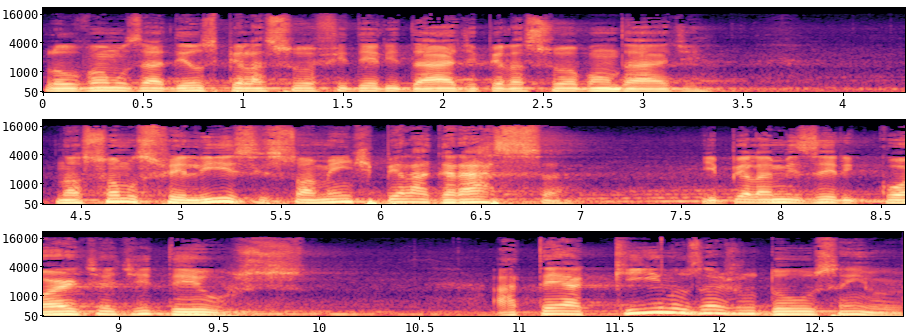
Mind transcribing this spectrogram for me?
Louvamos a Deus pela sua fidelidade, pela sua bondade. Nós somos felizes somente pela graça e pela misericórdia de Deus. Até aqui nos ajudou o Senhor.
